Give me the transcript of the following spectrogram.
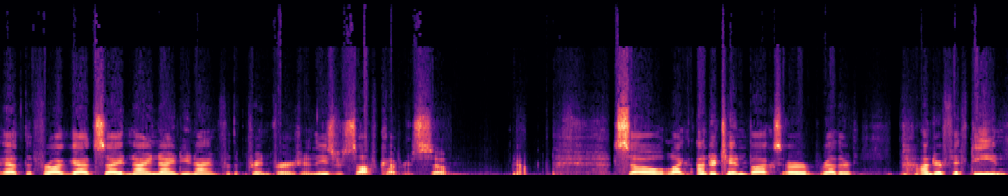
at the Frog God site 9.99 for the print version. These are soft covers, so you know. So like under 10 bucks or rather under 15,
